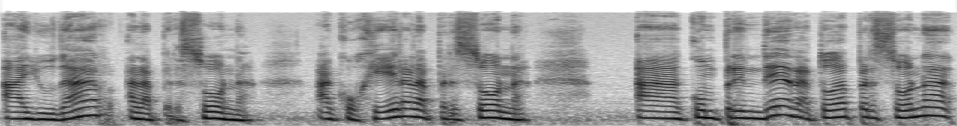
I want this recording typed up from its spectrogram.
a ayudar a la persona, a acoger a la persona, a comprender a toda persona,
